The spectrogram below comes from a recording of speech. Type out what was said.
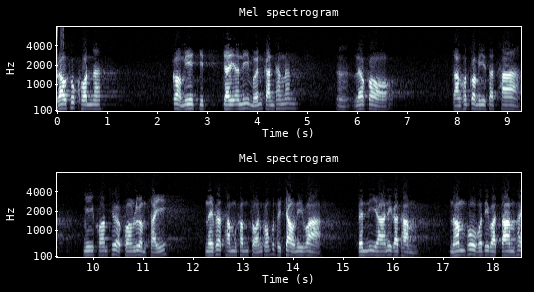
เราทุกคนนะ ก็มีจิตใจอันนี้เหมือนกันทั้งนั้นแล้วก็ต่างคนก็มีศรัทธา มีความเชื่อความเลื่อมใส ในพระธรรมคำสอนของพระพุทธเจ้านี่ว่า เป็นนิยานิกระทำนำผู้ปฏิบัติตามให้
